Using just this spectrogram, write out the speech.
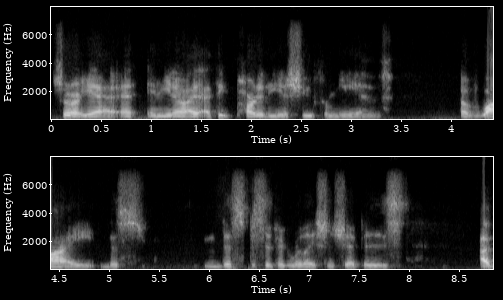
sure yeah and, and you know I, I think part of the issue for me of of why this this specific relationship is I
